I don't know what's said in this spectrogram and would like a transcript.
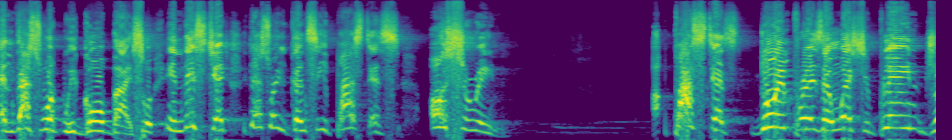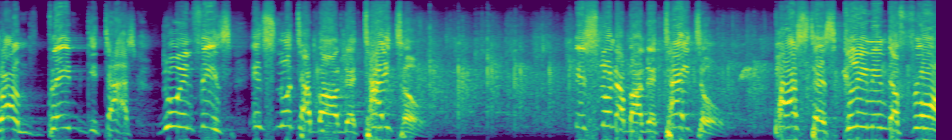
And that's what we go by. So in this church, that's why you can see pastors ushering pastors doing praise and worship, playing drums, playing guitars, doing things. It's not about the title. It's not about the title. Pastors cleaning the floor.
